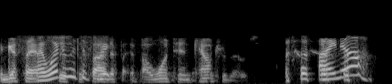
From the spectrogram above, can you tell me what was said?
I guess I I have wonder to decide pre- if, if I want to encounter those. I know.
